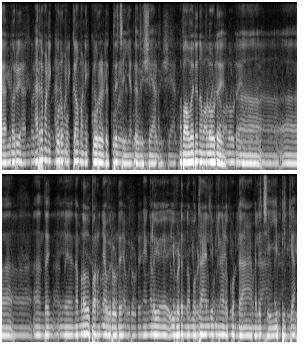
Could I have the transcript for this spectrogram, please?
കാരണം ഒരു അരമണിക്കൂർ മുക്കാൽ മണിക്കൂർ എടുത്ത് ചെയ്യേണ്ട വിഷയമാണ്. അപ്പൊ അവർ നമ്മളോട് എന്താ നമ്മളത് പറഞ്ഞു അവരോട് ഞങ്ങൾ ഇവിടുന്ന് മുത്താലിമ്യങ്ങളെ കൊണ്ട് ആമൽ ചെയ്യിപ്പിക്കാം.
